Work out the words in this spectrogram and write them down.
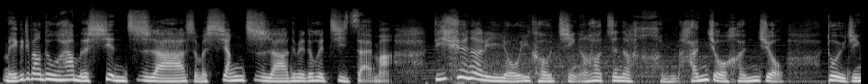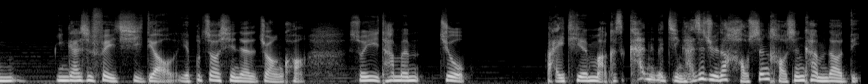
每个地方都有他们的县志啊，什么乡志啊，那边都会记载嘛。的确，那里有一口井，然后真的很很久很久都已经应该是废弃掉了，也不知道现在的状况。所以他们就白天嘛，可是看那个井还是觉得好深好深，看不到底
